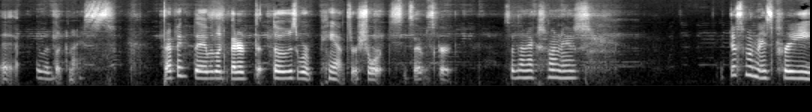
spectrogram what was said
it, it would look nice. But I think they would look better if those were pants or shorts instead of skirt. So the next one is this one is pretty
